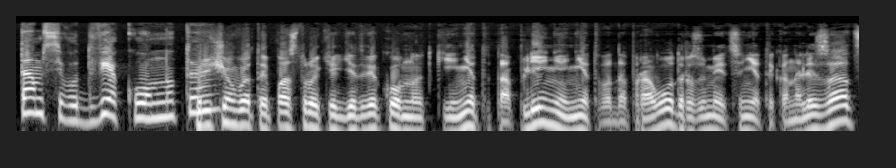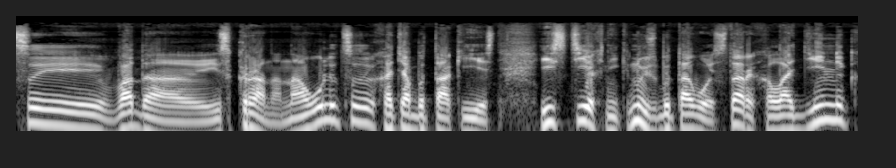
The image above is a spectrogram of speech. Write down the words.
там всего две комнаты. Причем в этой постройке, где две комнатки, нет отопления, нет водопровода, разумеется, нет и канализации, вода из крана на улице, хотя бы так есть. Из техники, ну, из бытовой, старый холодильник,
